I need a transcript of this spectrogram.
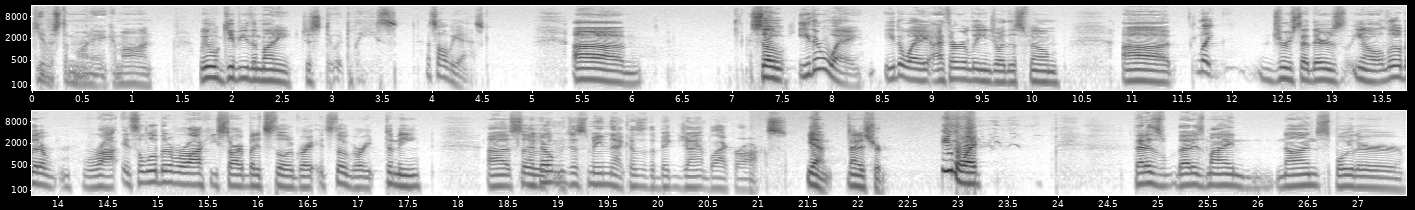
give us the money. Come on, we will give you the money. Just do it, please. That's all we ask. Um. So either way, either way, I thoroughly enjoyed this film. Uh, like Drew said, there's you know a little bit of rock. It's a little bit of a rocky start, but it's still a great. It's still great to me. Uh, so I don't just mean that because of the big giant black rocks. yeah, that is true. Either way, that is that is my non-spoiler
